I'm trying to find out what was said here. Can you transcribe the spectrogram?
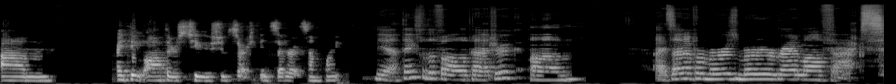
um, I think authors too should start to consider at some point. Yeah, thanks for the follow, Patrick. Um, I signed up for Murder's Murder Grandma Facts.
